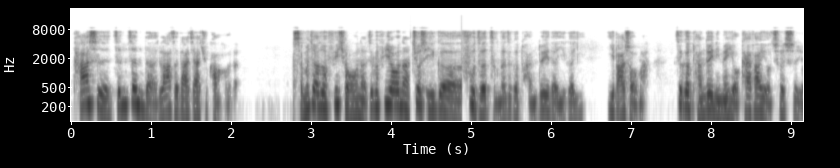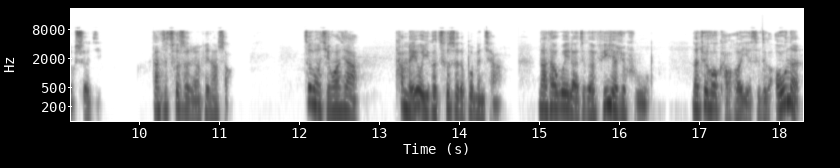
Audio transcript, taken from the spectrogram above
他是真正的拉着大家去考核的。什么叫做 feature owner？这个 feature owner 就是一个负责整个这个团队的一个一把手嘛。这个团队里面有开发、有测试、有设计，但是测试的人非常少。这种情况下，他没有一个测试的部门强，那他为了这个 feature 去服务，那最后考核也是这个 owner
